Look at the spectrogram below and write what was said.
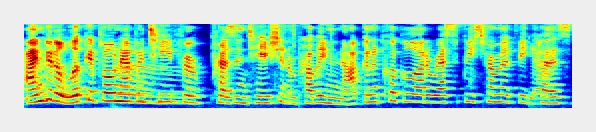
I'm going to look at Bon Appetit for presentation. I'm probably not going to cook a lot of recipes from it because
